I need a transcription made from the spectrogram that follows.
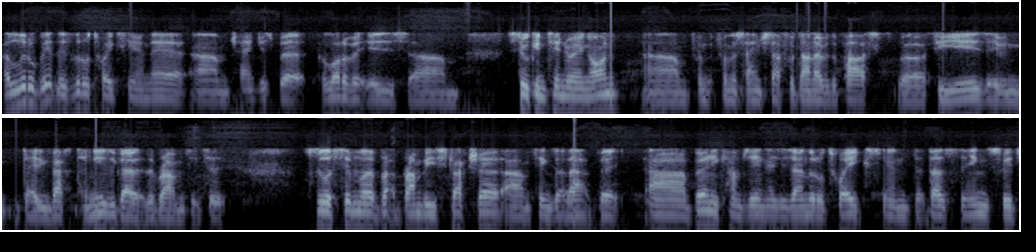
a little bit. There's little tweaks here and there, um, changes, but a lot of it is um, still continuing on um, from from the same stuff we've done over the past uh, few years, even dating back ten years ago at the Brums. It's a still a similar Brumby structure, um, things like that. But uh, Bernie comes in, has his own little tweaks, and does things which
